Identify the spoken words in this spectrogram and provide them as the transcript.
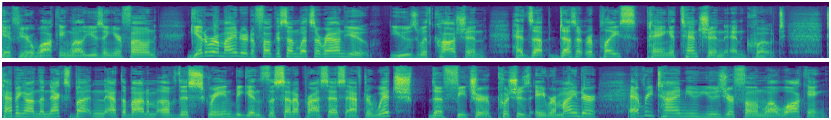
If you're walking while using your phone, get a reminder to focus on what's around you. Use with caution. Heads up doesn't replace paying attention, end quote. Tapping on the next button at the bottom of this screen begins the setup process, after which the feature pushes a reminder every time you use your phone while walking.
